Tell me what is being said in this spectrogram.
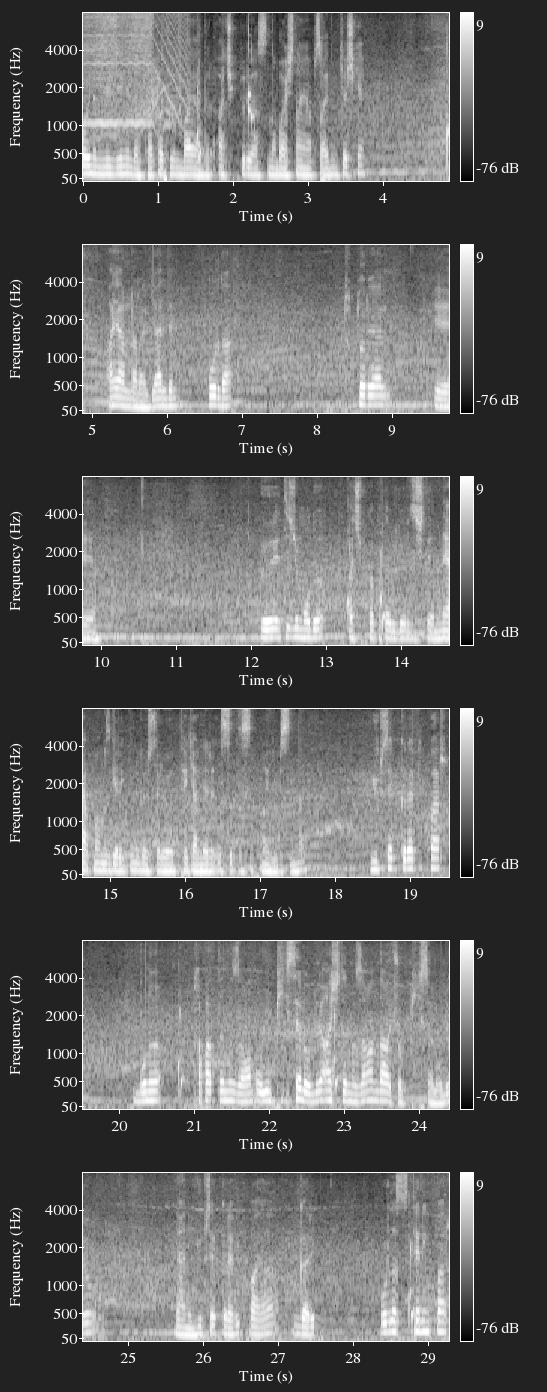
Oyunun müziğini de kapatayım bayağıdır açık duruyor aslında baştan yapsaydım keşke. Ayarlara geldim. Burada tutorial e, öğretici modu açıp kapatabiliyoruz. İşte ne yapmamız gerektiğini gösteriyor. Tekerleri ısıt ısıtma gibisinden. Yüksek grafik var. bunu kapattığınız zaman oyun piksel oluyor. Açtığınız zaman daha çok piksel oluyor. Yani yüksek grafik bayağı garip. Burada steering var.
